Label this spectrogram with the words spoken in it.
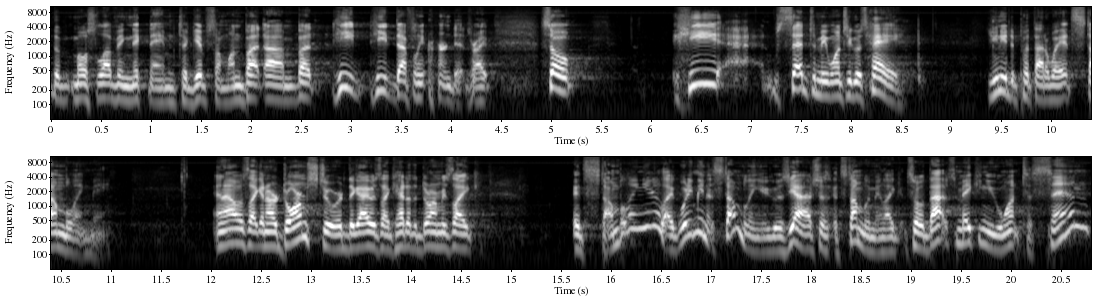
the most loving nickname to give someone, but, um, but he, he definitely earned it, right? So he uh, said to me once, he goes, Hey, you need to put that away. It's stumbling me. And I was like, and our dorm steward, the guy who's like head of the dorm, he's like, it's stumbling you? Like, what do you mean it's stumbling you? He goes, yeah, it's just, it's stumbling me. Like, so that's making you want to sin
